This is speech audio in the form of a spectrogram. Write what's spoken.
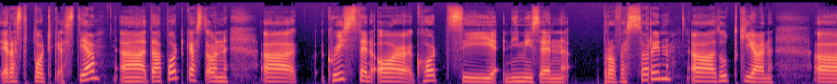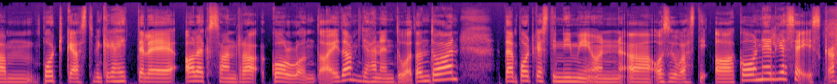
erästä podcastia. Tämä podcast on ää, Kristen R. Kotsi-nimisen professorin, tutkijan podcast, mikä käsittelee Aleksandra Kollontaita ja hänen tuotantoaan. Tämän podcastin nimi on osuvasti AK47.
